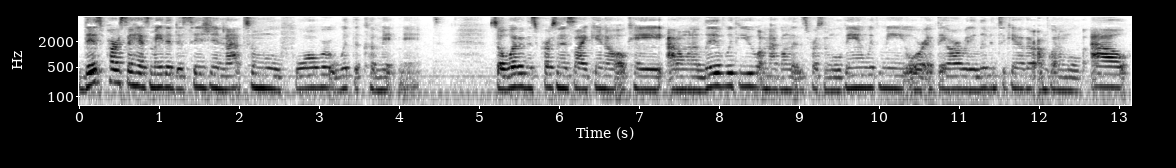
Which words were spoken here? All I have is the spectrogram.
this person has made a decision not to move forward with the commitment. So whether this person is like, you know, okay, I don't want to live with you, I'm not going to let this person move in with me, or if they are already living together, I'm going to move out,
